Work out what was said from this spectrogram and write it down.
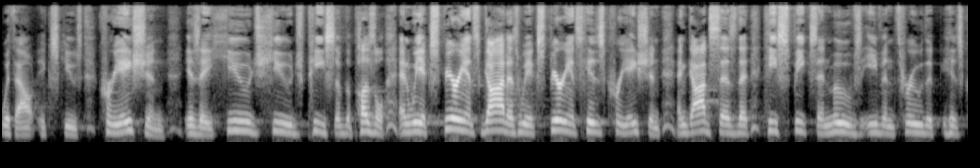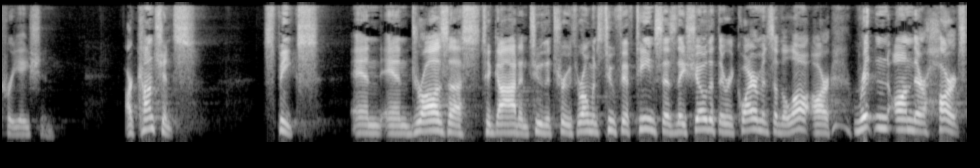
without excuse. Creation is a huge, huge piece of the puzzle, and we experience God as we experience His creation. And God says that He speaks and moves even through the, His creation. Our conscience speaks and, and draws us to God and to the truth. Romans 2.15 says they show that the requirements of the law are written on their hearts,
